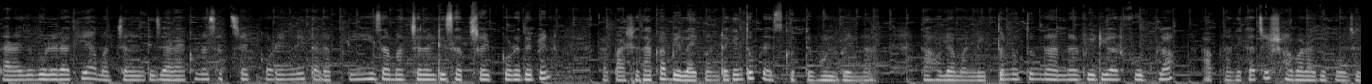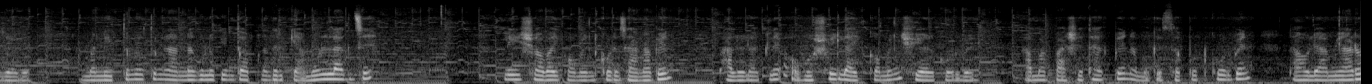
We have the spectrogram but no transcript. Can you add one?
তার আগে বলে রাখি, আমার চ্যানেলটি যারা এখনও সাবস্ক্রাইব করেননি, তারা প্লিজ আমার চ্যানেলটি সাবস্ক্রাইব করে দেবেন। আর পাশে থাকা বেল আইকনটা কিন্তু প্রেস করতে ভুলবেন না। তাহলে আমার নিত্য নতুন রান্নার ভিডিও আর ফুড ব্লগ আপনাদের কাছে সবার আগে পৌঁছে যাবে। আমার নিত্য নতুন রান্নাগুলো কিন্তু আপনাদের কেমন লাগছে প্লিজ সবাই কমেন্ট করে জানাবেন। ভালো লাগলে অবশ্যই লাইক কমেন্ট শেয়ার করবেন। আমার পাশে থাকবেন, আমাকে সাপোর্ট করবেন, তাহলে আমি আরও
